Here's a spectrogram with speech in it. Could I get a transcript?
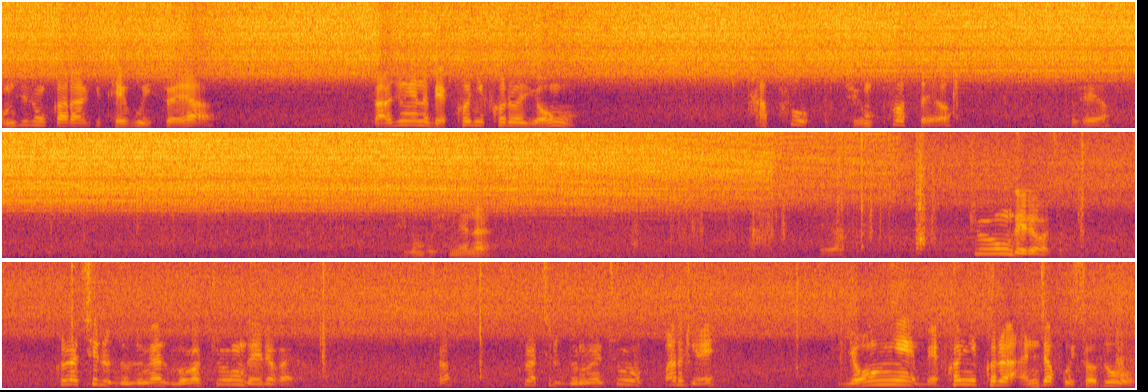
엄지손가락이 되고 있어야 나중에는 메커니컬을 0, 다 풀, 지금 풀었어요. 보세요. 지금 보시면은, 보세요. 쭉 내려가죠. 클러치를 누르면 루어가 쭉 내려가요. 그렇죠? 클러치를 누르면 쭉 빠르게 0의 메커니컬을 안 잡고 있어도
